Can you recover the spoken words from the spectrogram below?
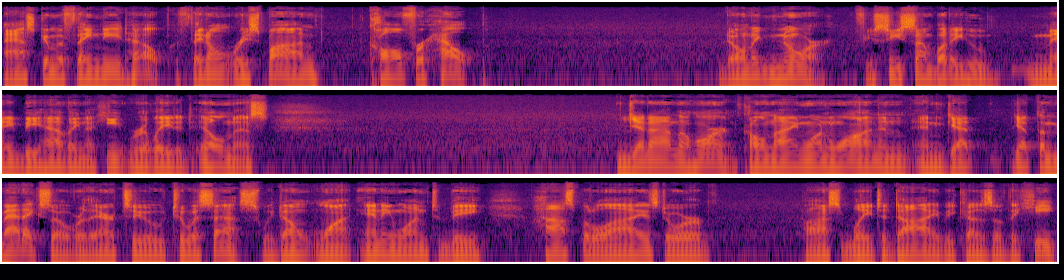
ask them if they need help. If they don't respond, call for help. Don't ignore. If you see somebody who may be having a heat related illness, get on the horn, call 911 and, and get get the medics over there to to assess. We don't want anyone to be hospitalized or possibly to die because of the heat.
